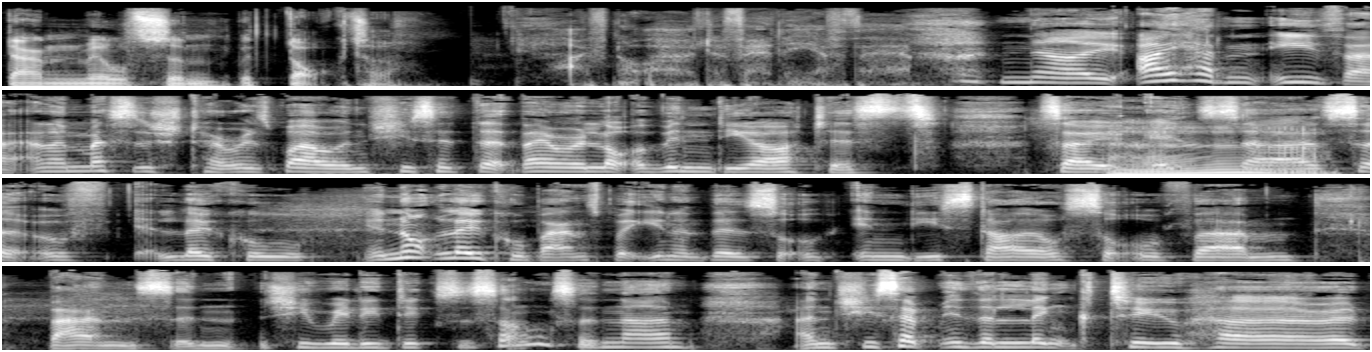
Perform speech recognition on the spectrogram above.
Dan Milson with Doctor. I've not heard of any of them. No, I hadn't either, and I messaged her as well, and she said that there are a lot of indie artists. So it's uh, sort of local, not local bands, but you know, there's sort of indie style sort of um, bands, and she really digs the songs. And um, and she sent me the link to her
